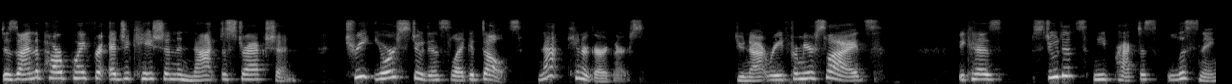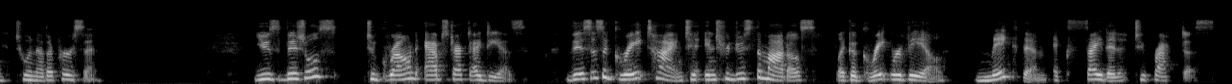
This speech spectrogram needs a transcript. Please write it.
Design the PowerPoint for education and not distraction. Treat your students like adults, not kindergartners. Do not read from your slides because students need practice listening to another person. Use visuals to ground abstract ideas. This is a great time to introduce the models like a great reveal. Make them excited to practice.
